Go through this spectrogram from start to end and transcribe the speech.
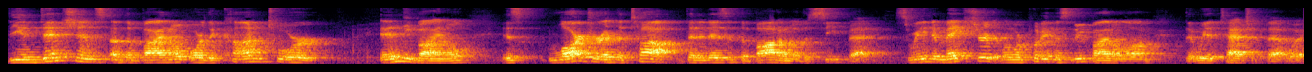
the indentions of the vinyl or the contour in the vinyl is larger at the top than it is at the bottom of the seat back. So we need to make sure that when we're putting this new vinyl on, that we attach it that way.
